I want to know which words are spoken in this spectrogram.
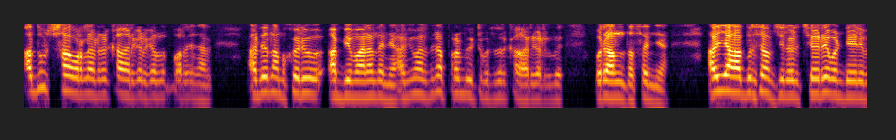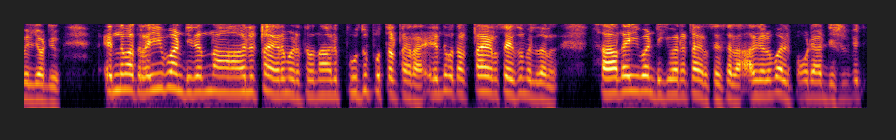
അതും ഷവറിലായിട്ട് ഒരു കാർ കിടക്കുക എന്ന് പറഞ്ഞാൽ അത് നമുക്കൊരു അഭിമാനം തന്നെയാണ് അഭിമാനത്തിന് അപ്പുറം വീട്ടിൽ മുറ്റത്ത് ഒരു കാർ കിടക്കുന്നത് ഒരു അന്തസ് തന്നെയാണ് അത് യാതൊരു സംശയമില്ല. ഒരു ചെറിയ വണ്ടിയിൽ വലിയ വണ്ടി എന്ന് മാത്രമല്ല ഈ വണ്ടിയിൽ നാല് ടയറും എടുത്ത് നാല് പുതു പുത്ത ടയറാണ് എന്ന് മാത്രം ടയർ സൈസും വലുതാണ്. സാധാ ഈ വണ്ടിക്ക് വരുന്ന ടയർ സൈസ് അല്ല. അതിൽ വലിപ്പം കൂടി അഡീഷണൽ ഫിറ്റ്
